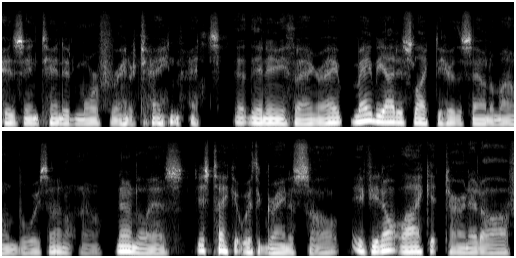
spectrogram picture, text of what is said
is intended more for entertainment than anything, right? Maybe I just like to hear the sound of my own voice. I don't know. Nonetheless, just take it with a grain of salt. If you don't like it, turn it off.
